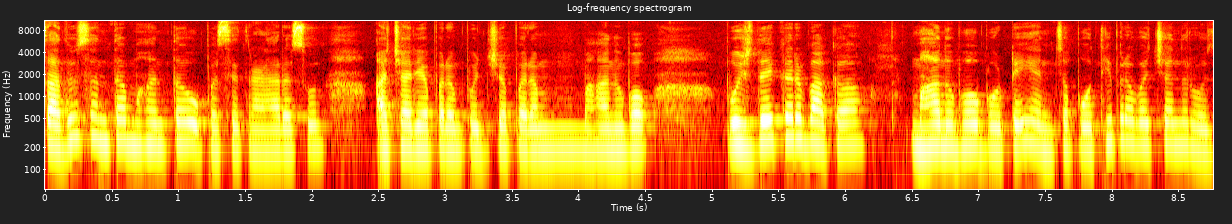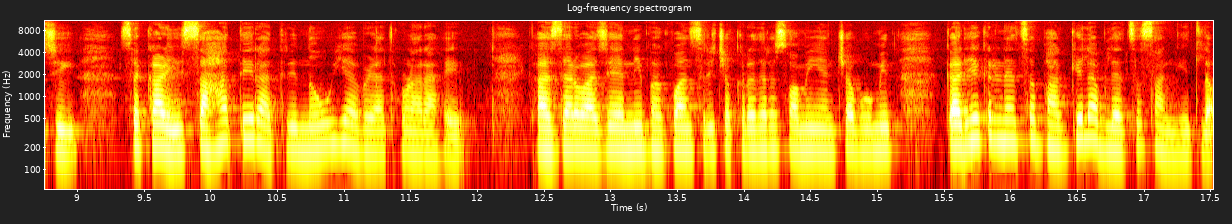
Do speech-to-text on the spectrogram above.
साधू संत महंत उपस्थित राहणार असून आचार्य परमपूज्य परम महानुभाव पुजदेकर बाका महानुभाव बोटे यांचं पोथी प्रवचन रोजी सकाळी सहा ते रात्री नऊ या वेळात होणार आहे. खासदार वाजे यांनी भगवान श्री चक्रधर स्वामी यांच्या भूमीत कार्य करण्याचं भाग्य लाभल्याचं सांगितलं.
